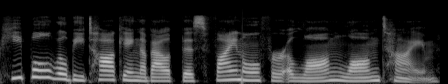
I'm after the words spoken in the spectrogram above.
People will be talking about this final for a long, long time.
